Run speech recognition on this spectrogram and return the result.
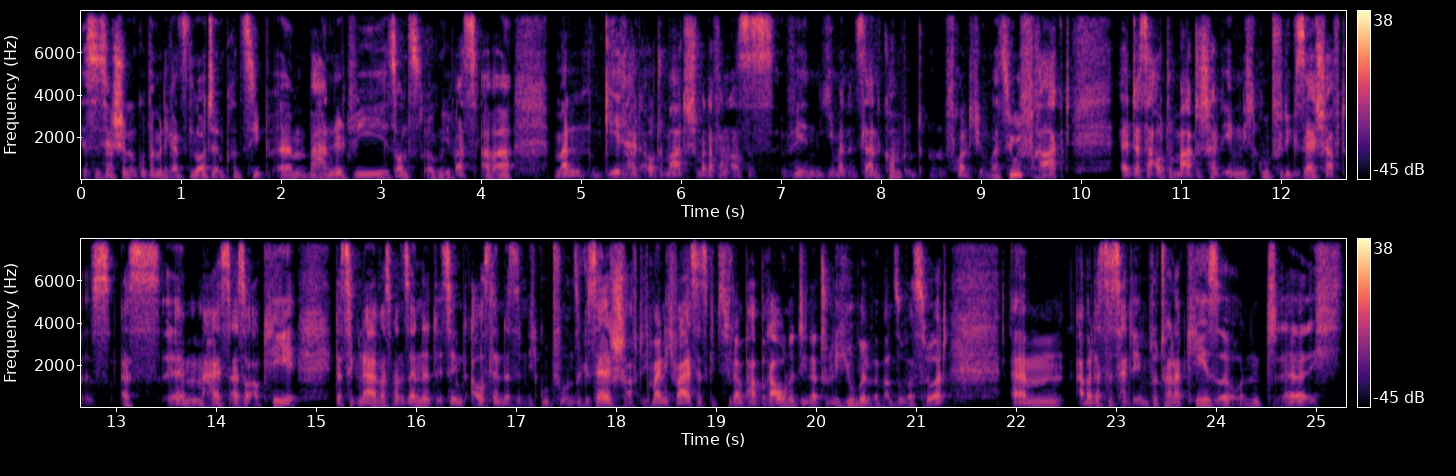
es ist ja schön und gut, wenn man die ganzen Leute im Prinzip ähm, behandelt wie sonst irgendwie was, aber man geht halt automatisch immer davon aus, dass wenn jemand ins Land kommt und freundlich um Asyl fragt, äh, dass er automatisch halt eben nicht gut für die Gesellschaft ist. Es ähm, heißt also, okay, das Signal, was man sendet, ist eben, Ausländer sind nicht gut für unsere Gesellschaft. Ich meine, ich weiß, jetzt gibt es wieder ein paar Braune, die natürlich jubeln, wenn man sowas hört, ähm, aber das ist halt eben totaler Käse und äh, ich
